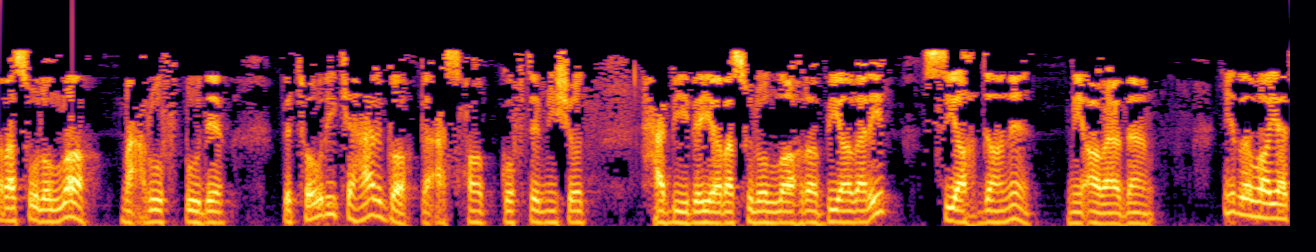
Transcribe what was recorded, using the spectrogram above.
رسول الله معروف بوده. به طوری که هرگاه به اصحاب گفته می‌شد حبیبه رسول الله را بیاورید سیاهدانه می آوردن این روایت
